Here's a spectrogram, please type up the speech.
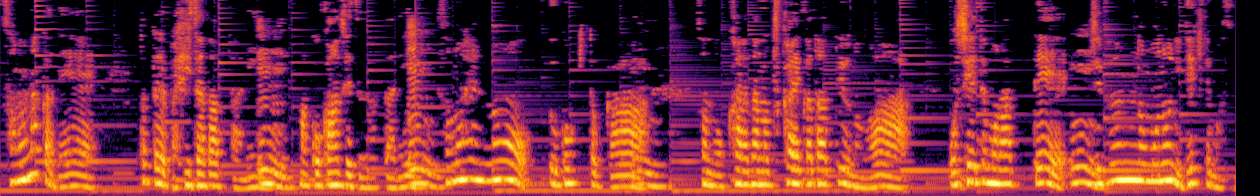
その中で、例えば膝だったり、うん、まあ、股関節だったり、うん、その辺の動きとか、うん、その体の使い方っていうのは、教えてもらって、自分のものにできてます？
